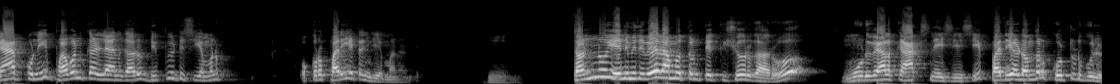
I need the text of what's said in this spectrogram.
మ్యాప్ని పవన్ కళ్యాణ్ గారు డిప్యూటీ సీఎంను ఒకరు పర్యటన చేయమనండి. టన్ను ఎనిమిది వేలు అమ్ముతుంటే కిషోర్ గారు మూడు వేలకి యాక్షన్ వేసేసి పదిహేడు వందలు కొట్టుడు కూలి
